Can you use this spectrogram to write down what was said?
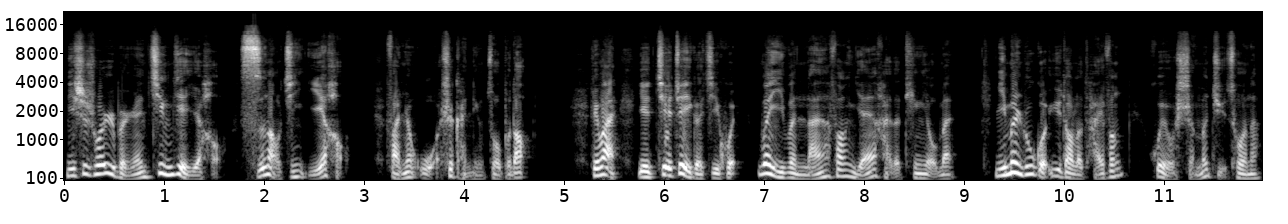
你是说日本人敬业也好，死脑筋也好，反正我是肯定做不到。另外，也借这个机会问一问南方沿海的听友们，你们如果遇到了台风，会有什么举措呢？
